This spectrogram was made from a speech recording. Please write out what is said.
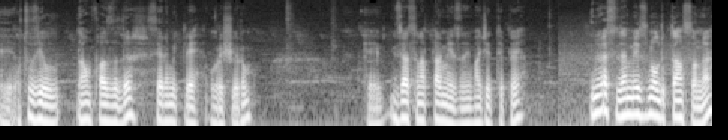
E, 30 yıldan fazladır seramikle uğraşıyorum. E, Güzel Sanatlar mezunuyum Hacettepe. Üniversiteden mezun olduktan sonra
